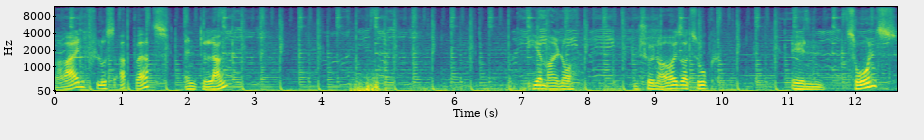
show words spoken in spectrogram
Rheinfluss abwärts entlang. Hier mal noch ein schöner Häuserzug in Zons.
